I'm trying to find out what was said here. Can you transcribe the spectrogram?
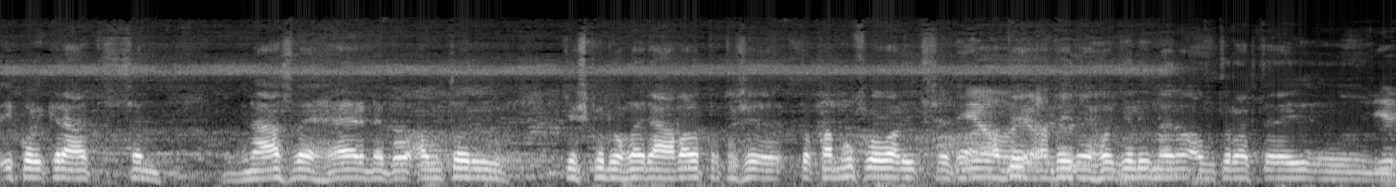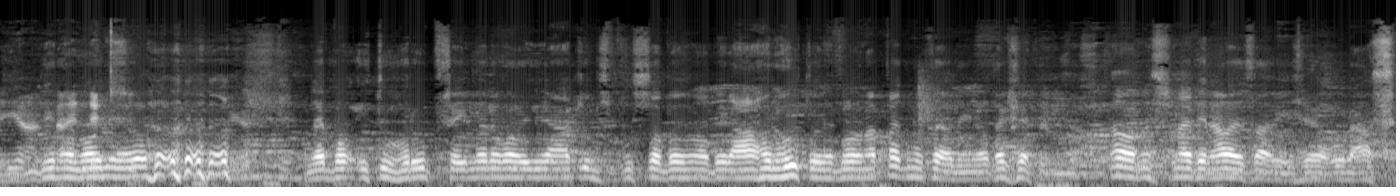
i kolikrát jsem v názve her nebo autorů těžko dohledával, protože to kamuflovali třeba, Jo, aby, jo, aby nehodili jméno autora, který eh, Je- je by nehodil, nebo i tu hru přejmenovali nějakým způsobem, aby náhodou to nebylo napadnutelné. No, takže no, my jsme vynalezali, že jo, u nás.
